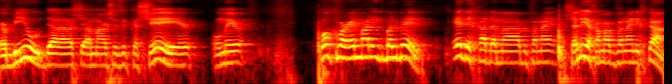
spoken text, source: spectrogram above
רבי יהודה שאמר שזה כשר, אומר, פה כבר אין מה להתבלבל. עד אחד אמר בפניי, שליח אמר בפניי נכתב,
